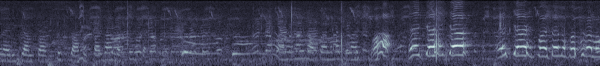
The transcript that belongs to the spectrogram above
नाही रिकामचं असतं चालत टाका हे क्या हे क्या हे क्या पैसा नको फिरायला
